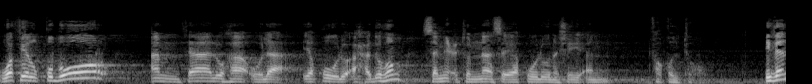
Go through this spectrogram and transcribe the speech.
وفي القبور أمثال هؤلاء. يقول أحدهم سمعت الناس يقولون شيئا فقلته إذا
